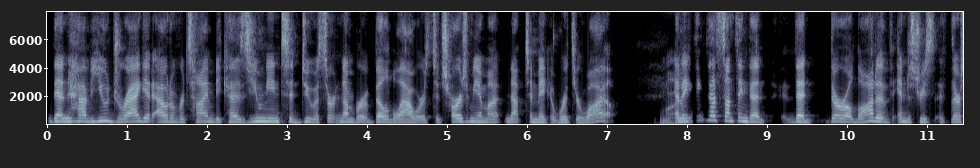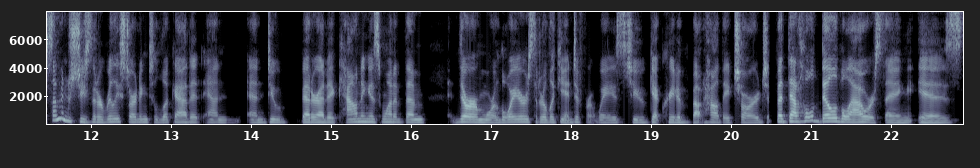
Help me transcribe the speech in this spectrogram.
than have you drag it out over time because you need to do a certain number of billable hours to charge me enough to make it worth your while. And I think that's something that that there are a lot of industries. There are some industries that are really starting to look at it and and do better at it. Accounting is one of them. There are more lawyers that are looking at different ways to get creative about how they charge. But that whole billable hours thing is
